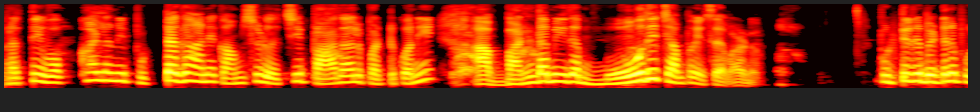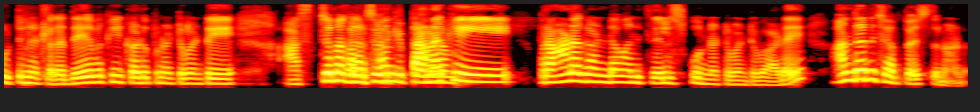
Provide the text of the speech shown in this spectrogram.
ప్రతి ఒక్కళ్ళని పుట్టగానే కంసుడు వచ్చి పాదాలు పట్టుకొని ఆ బండ మీద మోది చంపేసేవాడు. పుట్టిన బిడ్డను పుట్టినట్లుగా దేవకి కడుపునటువంటి అష్టమ గర్భం కంసుడికి ప్రాణం- తనకి ప్రాణగండం అని తెలుసుకున్నటువంటి వాడే అందరిని చంపేస్తున్నాడు.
